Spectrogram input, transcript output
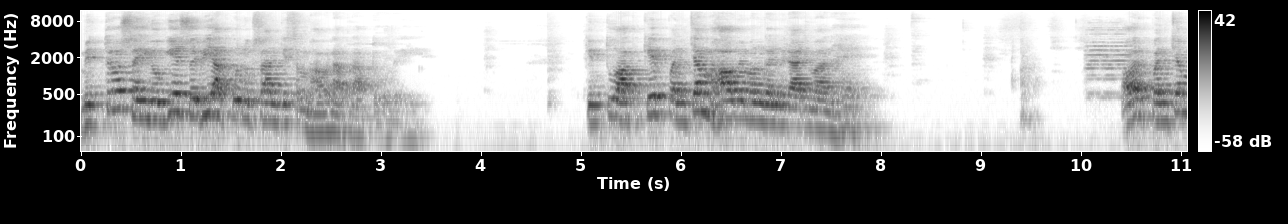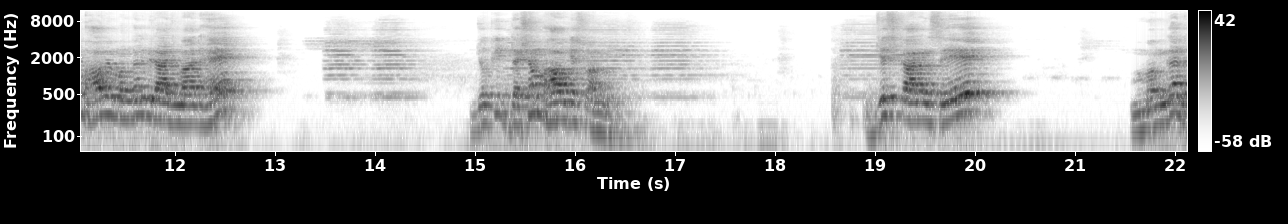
मित्रों, सहयोगियों से भी आपको नुकसान की संभावना प्राप्त हो रही है। किंतु आपके पंचम भाव में मंगल विराजमान है। और पंचम भाव में मंगल विराजमान है, जो कि दशम भाव के स्वामी है। जिस कारण से मंगल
